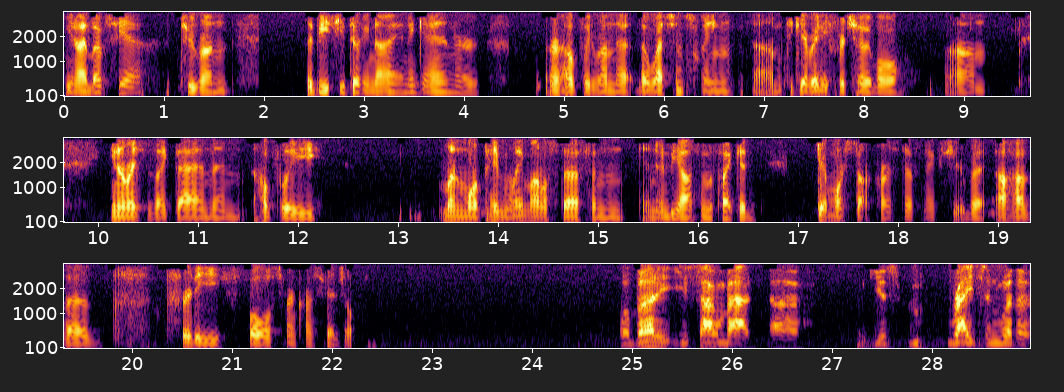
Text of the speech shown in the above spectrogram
you know, I'd love to see a to run the BC 39 again, or or hopefully run the the Western Swing um, to get ready for Chili Bowl. Um, you know, races like that, and then hopefully run more pavement late model stuff, and and it'd be awesome if I could get more stock car stuff next year, but I'll have a pretty full sprint car schedule. Well, buddy, you're talking about uh, just racing with a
